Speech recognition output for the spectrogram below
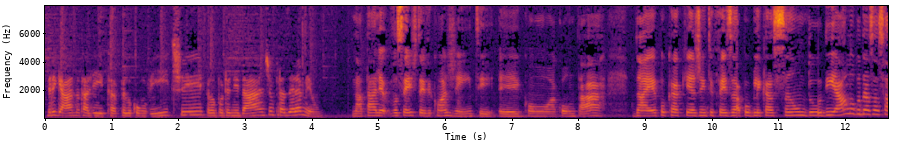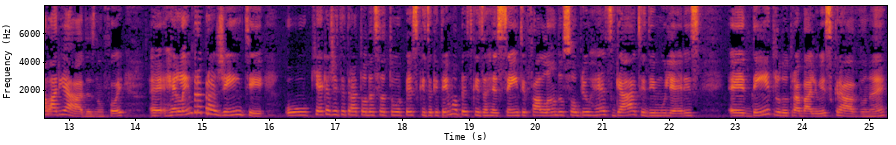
Obrigada, Thalita, pelo convite, pela oportunidade. O prazer é meu. Natália, você esteve com a gente é, com a Contar na época que a gente fez a publicação do Diálogo das Assalariadas, não foi? É, relembra pra gente o que é que a gente tratou dessa tua pesquisa, que tem uma pesquisa recente falando sobre o resgate de mulheres é, dentro do trabalho escravo, né?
